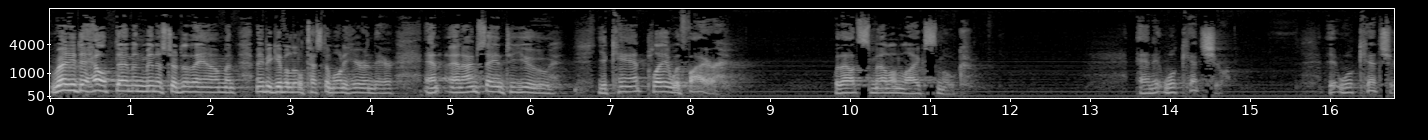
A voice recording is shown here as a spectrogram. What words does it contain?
ready to help them and minister to them and maybe give a little testimony here and there. And, and I'm saying to you, you can't play with fire without smelling like smoke and it will catch you. It will catch you.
